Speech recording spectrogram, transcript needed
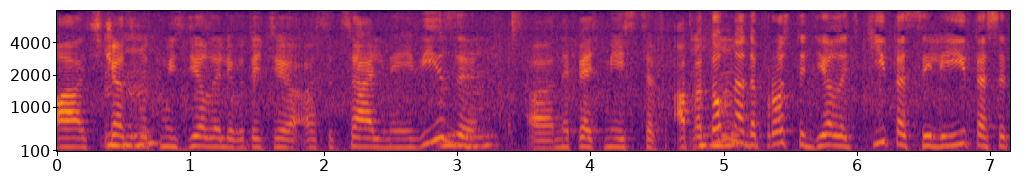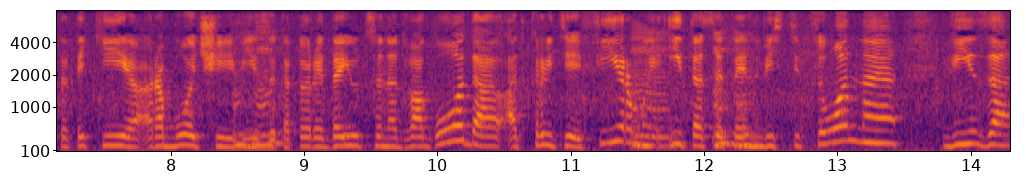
А сейчас угу. вот мы сделали вот эти а, социальные визы угу. а, на 5 месяцев, а потом угу. надо просто делать КИТОС или ИТОС, это такие рабочие угу. визы, которые даются на 2 года, открытие фирмы, угу. ИТОС угу. это инвестиционная виза,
